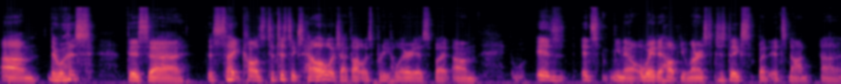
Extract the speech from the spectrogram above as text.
Um, there was this uh, this site called Statistics Hell, which I thought was pretty hilarious, but um, is it's you know a way to help you learn statistics, but it's not uh,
